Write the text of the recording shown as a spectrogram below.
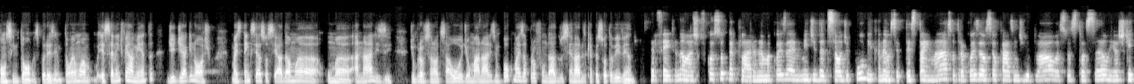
Com sintomas, por exemplo. Então, é uma excelente ferramenta de diagnóstico, mas tem que ser associada a uma, uma análise de um profissional de saúde, uma análise um pouco mais aprofundada do cenário que a pessoa está vivendo. Perfeito. Não, acho que ficou super claro, né? Uma coisa é medida de saúde pública, né? Você testar em massa, outra coisa é o seu caso individual, a sua situação, e acho que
